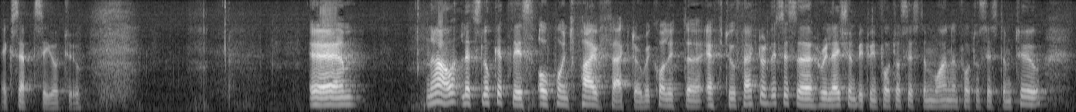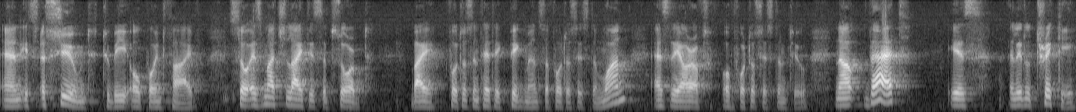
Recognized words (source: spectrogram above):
except CO2. Um, now let's look at this 0.5 factor. We call it the F2 factor. This is a relation between photosystem 1 and photosystem 2, and it's assumed to be 0.5. so as much light is absorbed by photosynthetic pigments of photosystem 1 as they are of, of photosystem 2. Now, that is a little tricky.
